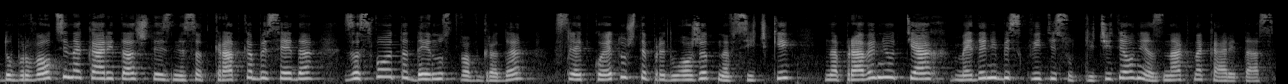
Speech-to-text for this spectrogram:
доброволци на Каритас ще изнесат кратка беседа за своята дейност в града, след което ще предложат на всички направени от тях медени бисквити с отличителния знак на Каритас.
